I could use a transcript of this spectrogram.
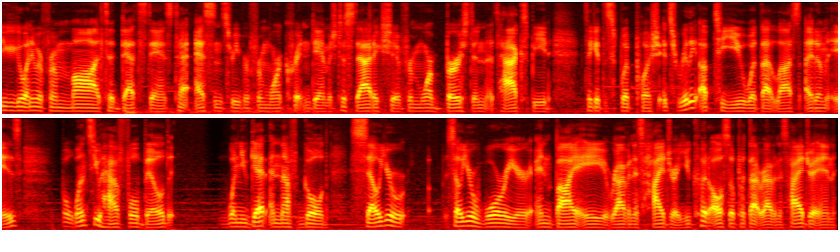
You could go anywhere from Maw to Death's Dance to Essence Reaver for more crit and damage to Statikk Shiv for more burst and attack speed to get the split push. It's really up to you what that last item is. But once you have full build, when you get enough gold, sell your sell your warrior and buy a Ravenous Hydra. You could also put that Ravenous Hydra in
